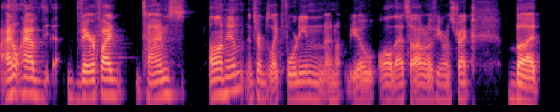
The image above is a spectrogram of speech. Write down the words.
I, don't have verified times on him in terms of like 40 and, and you know all that. So I don't know if he runs track, but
